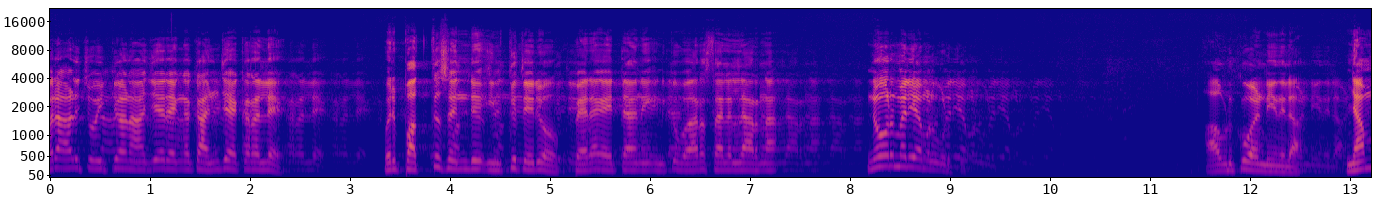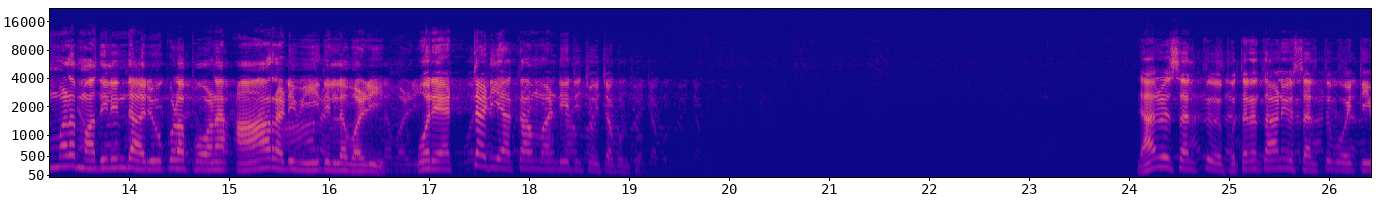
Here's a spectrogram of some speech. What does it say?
ഒരാൾ ചോദിക്കുകയാണ് ആചാര്യ എങ്ങൾക്ക് അഞ്ച് ഏക്കറല്ലേ? ഒരു പത്ത് സെന്റ് എനിക്ക് തരുമോ പെര കയറ്റാൻ എനിക്ക് വേറെ സ്ഥലമല്ല പറഞ്ഞ. നോർമലി നമ്മൾ കൊടുക്കും. അവിടക്ക് വേണ്ടിയിരുന്നില്ല. നമ്മളെ മതിലിന്റെ അരുവ് കൂടെ പോണ ആറടി വീതിയുള്ള വഴി ഒരു എട്ടടിയാക്കാൻ വേണ്ടിയിട്ട് ചോദിച്ചാൽ കൊടുക്കും. ഞാനൊരു സ്ഥലത്ത് പുത്തനത്താണി ഒരു സ്ഥലത്ത് പോയിട്ട് ഈ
